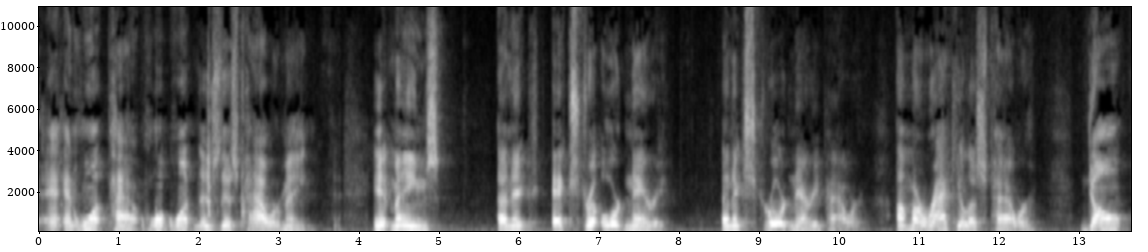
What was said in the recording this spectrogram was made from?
and, what power? What, what does this power mean? It means an ex- extraordinary, an extraordinary power, a miraculous power. Don't,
